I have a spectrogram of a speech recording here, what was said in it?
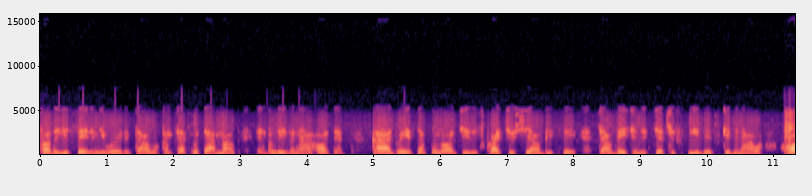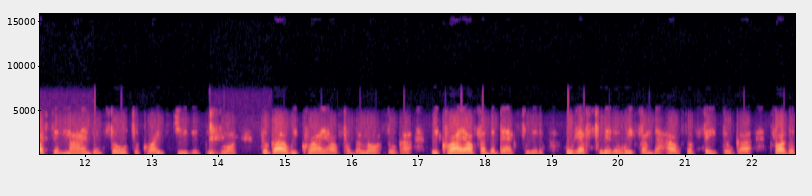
Father, you said in your word, if thou wilt confess with thy mouth and believe in thy heart that God raised up the Lord Jesus Christ, you shall be saved. Salvation is just received as giving our hearts and minds and souls to Christ Jesus this morning. So, God, we cry out for the lost, oh God. We cry out for the backslider who have slid away from the house of faith, oh God. Father,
